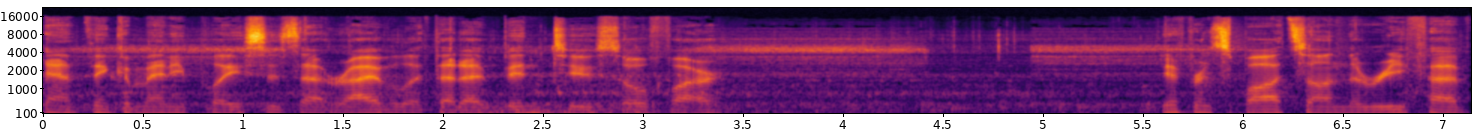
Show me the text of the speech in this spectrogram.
can't think of many places that rival it that I've been to so far. Different spots on the reef have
